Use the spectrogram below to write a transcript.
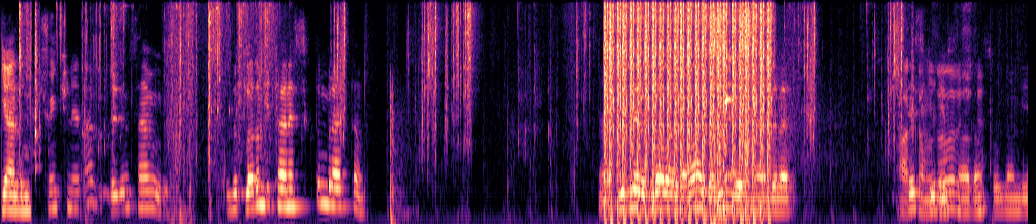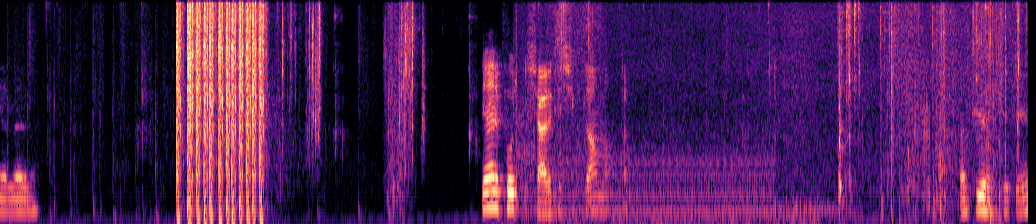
Geldim. Çünkü neden? Dedim sen vurur. Zıpladım bir tane sıktım bıraktım. Ya birileri buralarda var da bilmiyorum neredeler. Ses Arkamızda geliyor olur sağdan işte. soldan bir yerlerden. Yani po İşareti çıktı ama. bakıyorum tepeye.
